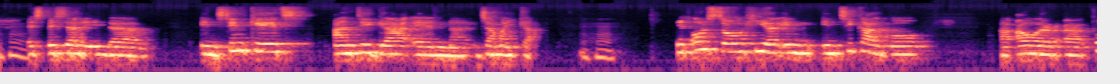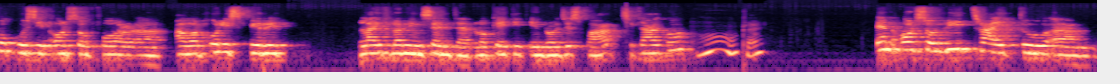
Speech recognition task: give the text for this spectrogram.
Mhm. especially in the in St. Kitts, Antigua, and uh, Jamaica. Mhm. And also here in, in Chicago, uh, our uh, focus is also for uh, our Holy Spirit Life Learning Center located in Rogers Park, Chicago. Oh, okay. And also we try to um,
